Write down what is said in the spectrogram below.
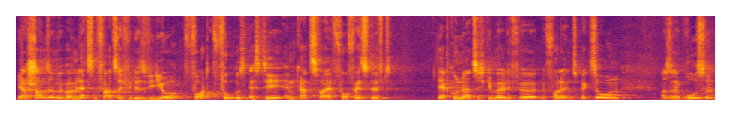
Ja, schon sind wir beim letzten Fahrzeug für dieses Video. Ford Focus ST MK2 Vorfacelift. Der Kunde hat sich gemeldet für eine volle Inspektion, also eine große,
